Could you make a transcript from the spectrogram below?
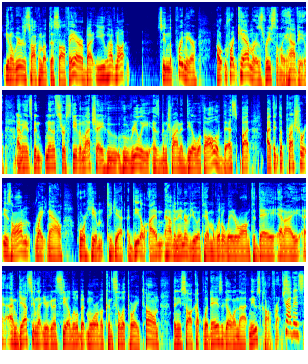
you know, we were just talking about this off air, but you have not seen the premier out in front cameras recently, have you? No. I mean, it's been Minister Stephen Lecce who who really has been trying to deal with all of this, but I think the pressure is on right now for him to get a deal. I have an interview with him a little later on today, and I I'm guessing that you're going to see a little bit more of a conciliatory tone than you saw a couple of days ago in that news conference. Travis,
